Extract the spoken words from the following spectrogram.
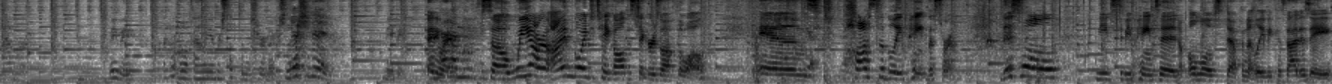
Remember? Maybe. I don't know if Allie ever slept in this room actually. Yeah, she did. Maybe. Anyway, so we are, I'm going to take all the stickers off the wall and possibly paint this room. This wall needs to be painted almost definitely because that is a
